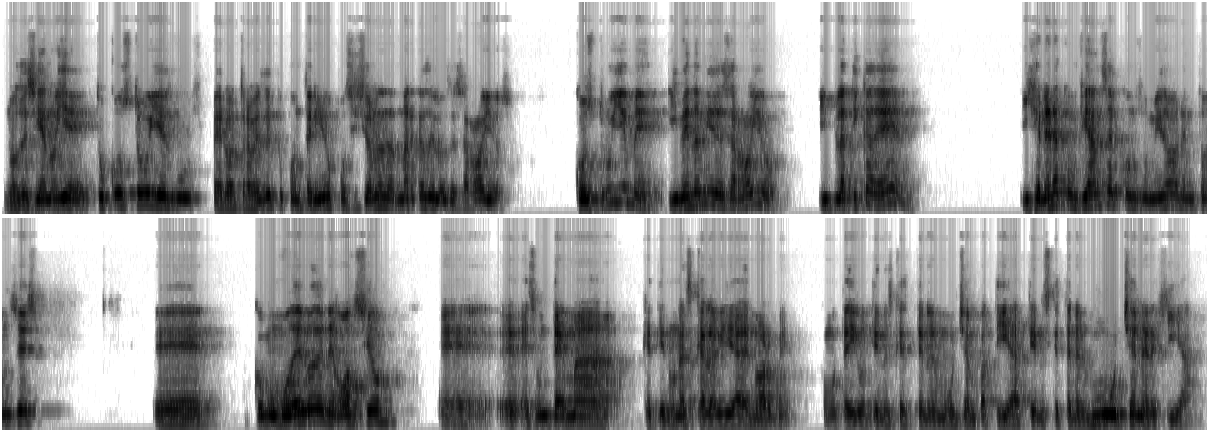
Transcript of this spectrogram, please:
nos decían, oye, tú construyes, pero a través de tu contenido posicionas las marcas de los desarrollos. Construyeme y ven a mi desarrollo y platica de él. Y genera confianza al consumidor. Entonces, eh, como modelo de negocio, eh, es un tema que tiene una escalabilidad enorme como te digo, tienes que tener mucha empatía, tienes que tener mucha energía.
